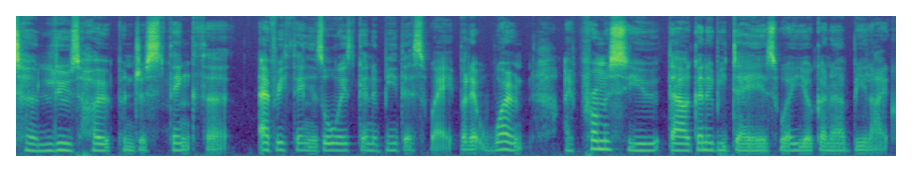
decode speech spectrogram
to lose hope and just think that everything is always going to be this way, but it won't. I promise you, there are going to be days where you're going to be like,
